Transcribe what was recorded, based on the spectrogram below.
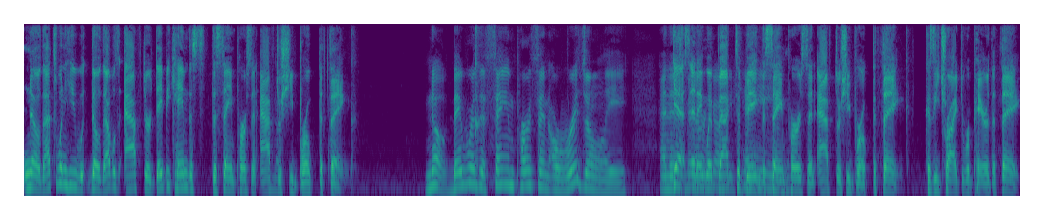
no, that's when he w- no that was after they became the the same person after she broke the thing. no, they were the same person originally. And then Yes, and they went America back to being the same person after she broke the thing because he tried to repair the thing.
